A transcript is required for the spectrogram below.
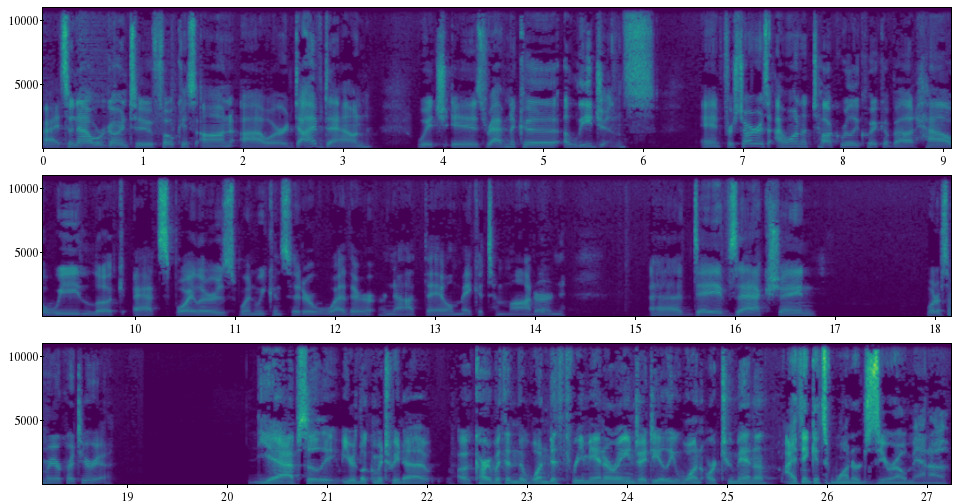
All right, so now we're going to focus on our dive down, which is Ravnica Allegiance. And for starters, I want to talk really quick about how we look at spoilers when we consider whether or not they'll make it to modern. Uh, Dave, Zach, Shane, what are some of your criteria? Yeah, absolutely. You're looking between a, a card within the one to three mana range, ideally one or two mana. I think it's one or zero mana,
